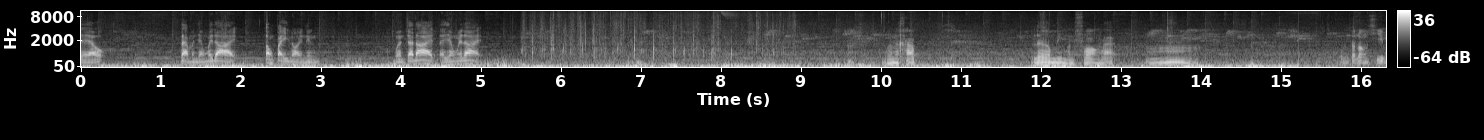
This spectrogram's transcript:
แล้ว แต่มันยังไม่ได้ต้องไปอีกหน่อยนึง เหมือนจะได้แต่ยังไม่ได้ ดูนะครับ เริ่มมีเหมือนฟองแล้วอืมผมจะลองชิม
